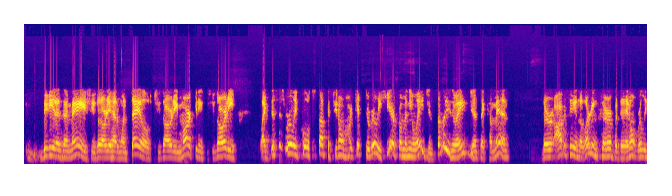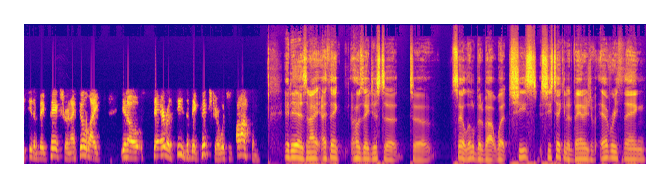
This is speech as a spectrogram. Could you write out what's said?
be it as it may, she's already had one sale, she's already marketing, she's already like this is really cool stuff that you don't get to really hear from a new agent. Some of these new agents that come in, they're obviously in the learning curve, but they don't really see the big picture. And I feel like you know, Sarah sees the big picture, which is awesome. It is, and I, I think Jose, just to to say a little bit about what she's she's taken advantage of everything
